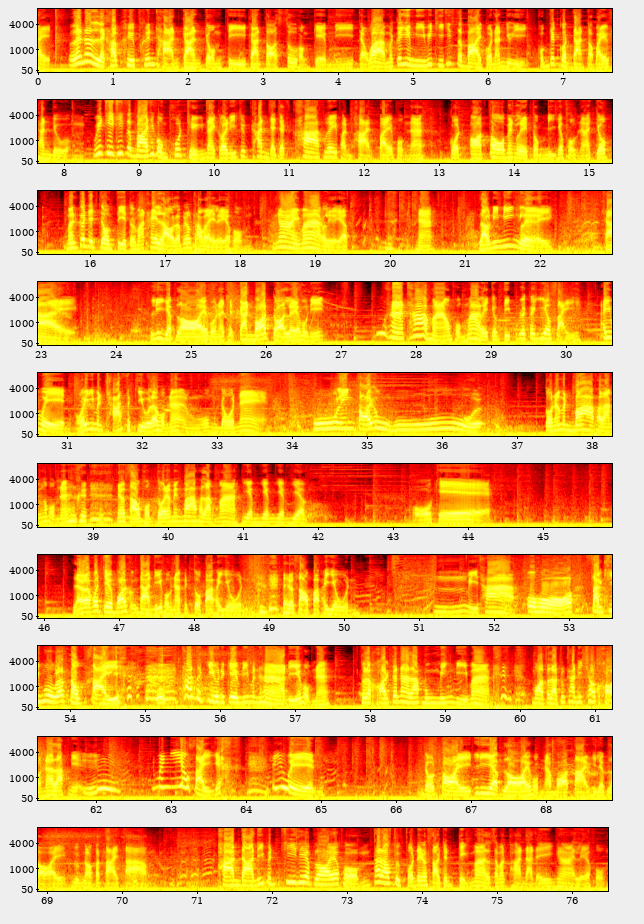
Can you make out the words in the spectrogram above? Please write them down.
และนั่นแหละครับคือพื้นฐานการโจมตีการต่อสู้ของเกมนี้ แต่ว่ามันก็ยังมีวิธีที่สบายกว่านั้นอยู่อีก ผมจะกดด่านต่อไปให้ท่านดู วิธีที่สบายที่ผมพูดถึงในกรณีที่ท่านอยากจะฆ่าเพื่อให้ผ่านๆไปผมนะ กดออโต้แม่งเลยตรงนี้ครับผมนะจบมันก็จะโจมตีอัตโนมัติให้เราแล้วไม่ต้องทำอะไรเลยครับผม ง่ายมากเลยครับนะ เรานิ่งๆเลย ใช่เรียบร้อยผมนะจัดการบอสก่อนเลยครับผมนี้ หาท่าหมาของผมมากเลยโจมตีปุ๊บแล้วก็เยี่ยวใส่ไอเวนโอ้ยนี่มันชาร์จสกิลแล้วผมนะโอ้โหมึงโดนแน่อูลิงต่อยอู้หูตัวนั้นมันบ้าพลังครับผมนะแนวเสาผมตัวนั้นแม่งบ้าพลังมากเยี่ยมเยี่ยมเยี่ยมเยี่ยมโอเค แล้วเราก็เจอบอสของด่านนี้ผมนะ เป็นตัวปลาพยูนไดโนเสาร์ปลาพยูน มมีท่า โอ้โห สั่งขี้มูกแล้วตบใส่ ถ้าสกิลในเกมนี้มันหาดีครับผมนะ ตัวละครก็น่ารักมุ้งมิ้งดีมาก เหมาะสำหรับทุกท่านที่ชอบของน่ารักเนี่ยเออมันเยี่ยวใส่แกไอเวนโดนต่อยเรียบร้อย ผมนะบอสตายพี่เรียบร้อยลูกน้องก็ตายตาม ผ่านด่านนี้เป็นที่เรียบร้อยครับผม ถ้าเราฝึกฝนไดโนเสาร์จนเก่งมากเราสามารถผ่านด่านได้ง่ายเลยครับผม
